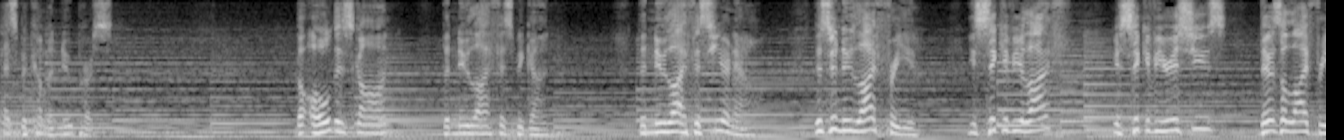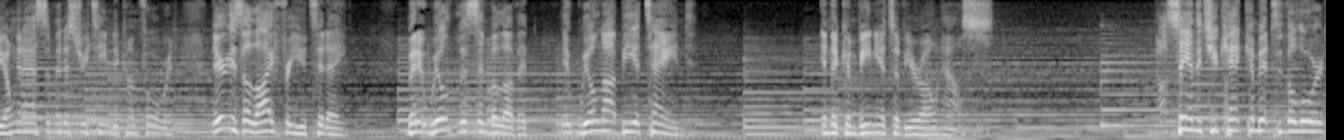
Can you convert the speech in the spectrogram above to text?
has become a new person. The old is gone, the new life has begun. The new life is here now. This is a new life for you. You're sick of your life? You're sick of your issues? There's a life for you. I'm going to ask the ministry team to come forward. There is a life for you today. But it will, listen, beloved, it will not be attained in the convenience of your own house. Not saying that you can't commit to the Lord,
